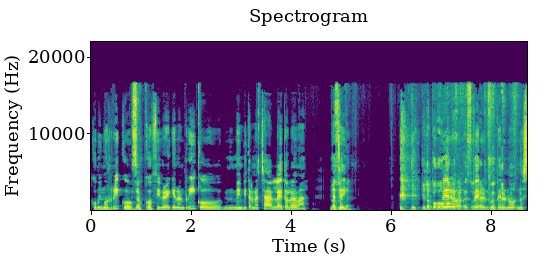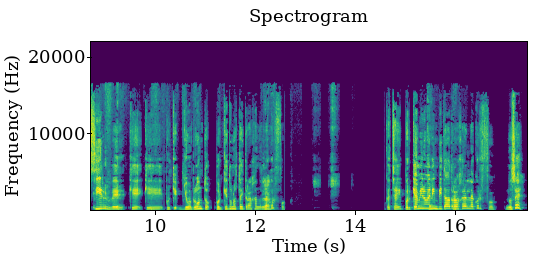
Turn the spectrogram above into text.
comimos rico, los coffee break eran ricos, me invitaron a charla y todo lo demás. yo tampoco pero, puedo eso, pero, pero no, no sirve que, que, porque yo me pregunto, ¿por qué tú no estás trabajando en la Corfo? ¿Cachai? ¿Por qué a mí no me han invitado a trabajar en la Corfo? No sé.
